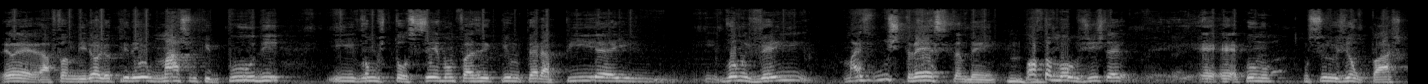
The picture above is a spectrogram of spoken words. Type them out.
é, a família, olha, eu tirei o máximo que pude e vamos torcer, vamos fazer quimioterapia e, e vamos ver e mas no estresse também. Uhum. O oftalmologista é, é, é, como um cirurgião plástico.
